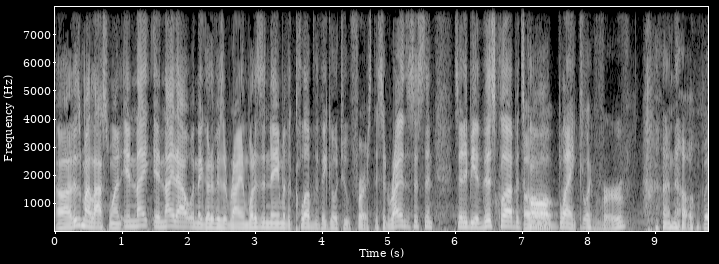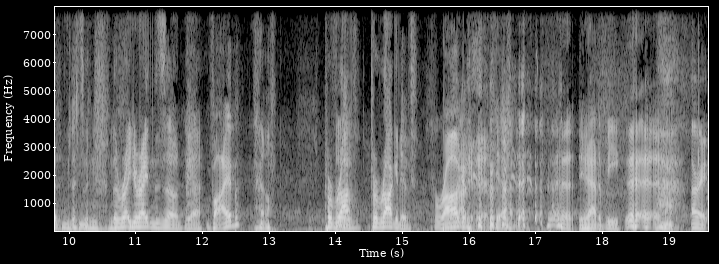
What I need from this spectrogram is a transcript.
Uh, this is my last one. In night in night out when they go to visit Ryan, what is the name of the club that they go to first? They said Ryan's assistant said he'd be at this club. It's called blank. Like Verve? no, but just the right. You're right in the zone. Yeah. Vibe? No. Prerog- prerogative. Prerogative. Yeah. it had to be. All right.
